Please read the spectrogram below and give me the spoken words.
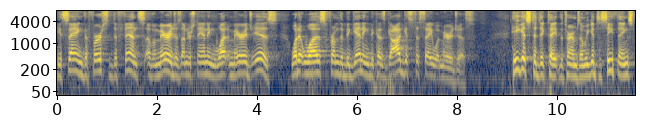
he's saying the first defense of a marriage is understanding what marriage is, what it was from the beginning, because God gets to say what marriage is. He gets to dictate the terms, and we get to see things,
